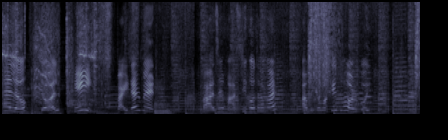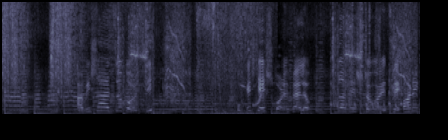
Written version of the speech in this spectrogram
হ্যালো ডল হেই স্পাইডারম্যান বাজে মাছি কোথাকার? আমি তোমাকে ধরবই। আমি সাহায্য করছি। ওকে শেষ করে ফেলো। যথেষ্ট হয়েছে। অনেক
